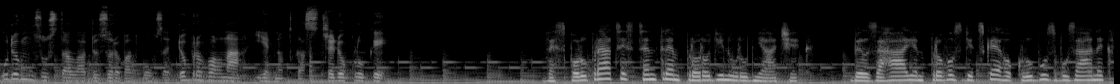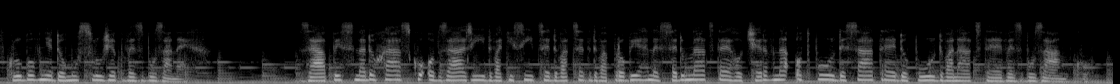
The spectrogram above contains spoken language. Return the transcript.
u domu zůstala dozorovat pouze dobrovolná jednotka středu středokluky. Ve spolupráci s Centrem pro rodinu Rudňáček byl zahájen provoz dětského klubu z Buzánek v klubovně Domu služeb ve Zbuzanech. Zápis na docházku od září 2022 proběhne 17. června od půl desáté do půl dvanácté ve Zbuzánku.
